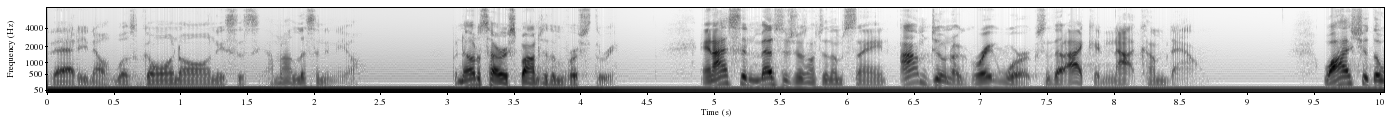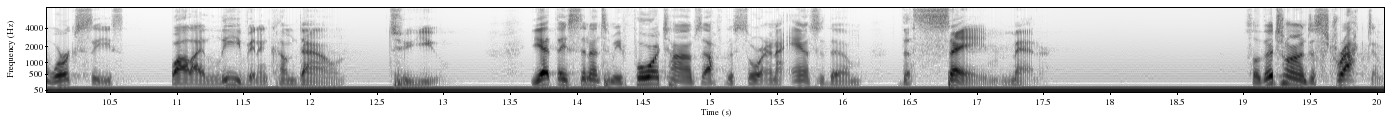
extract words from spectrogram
that, you know, was going on. He says, I'm not listening to y'all. But notice how I respond to them, verse 3. And I send messengers unto them, saying, I'm doing a great work so that I cannot come down. Why should the work cease while I leave it and come down to you? Yet they sent unto me four times after the sort, and I answered them the same manner. So they're trying to distract him,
